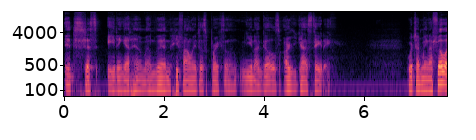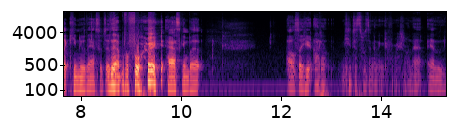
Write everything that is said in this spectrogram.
it's just eating at him. And then he finally just breaks and you know goes, "Are you guys dating?" Which I mean, I feel like he knew the answer to that before asking, but also he I don't he just wasn't gonna get information on that, and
